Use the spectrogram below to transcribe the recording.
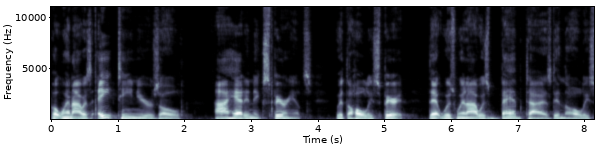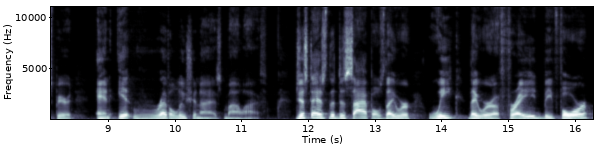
But when I was 18 years old, I had an experience with the Holy Spirit that was when I was baptized in the Holy Spirit, and it revolutionized my life. Just as the disciples, they were weak, they were afraid before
